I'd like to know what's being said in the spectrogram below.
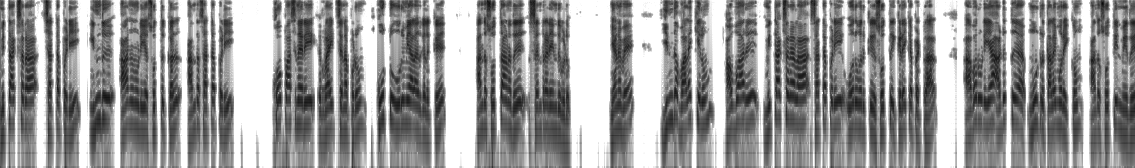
மித்தாக்சரா சட்டப்படி இந்து ஆணனுடைய சொத்துக்கள் அந்த சட்டப்படி கோபாசினரி ரைட்ஸ் எனப்படும் கூட்டு உரிமையாளர்களுக்கு அந்த சொத்தானது சென்றடைந்து விடும் எனவே இந்த வழக்கிலும் அவ்வாறு மித்தாக்சரலா சட்டப்படி ஒருவருக்கு சொத்து கிடைக்கப்பெற்றால் அவருடைய அடுத்த மூன்று தலைமுறைக்கும் அந்த சொத்தின் மீது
